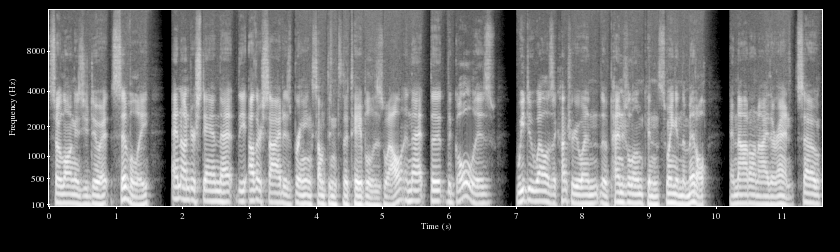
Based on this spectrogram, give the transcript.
so long as you do it civilly and understand that the other side is bringing something to the table as well. And that the, the goal is we do well as a country when the pendulum can swing in the middle and not on either end. So,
